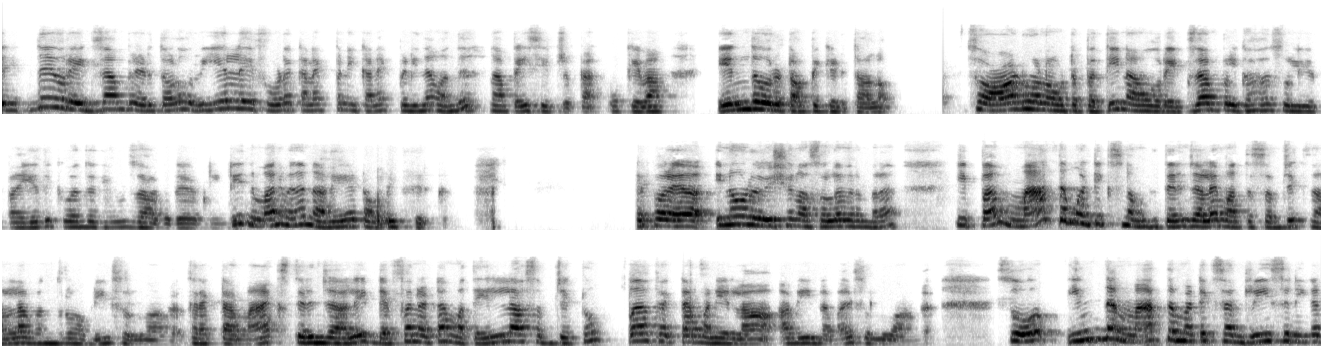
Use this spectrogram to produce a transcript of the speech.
எந்த ஒரு எக்ஸாம்பிள் எடுத்தாலும் ரியல் லைஃபோட கனெக்ட் பண்ணி கனெக்ட் பண்ணி தான் வந்து நான் பேசிட்டு இருப்பேன். ஓகேவா எந்த ஒரு டாபிக் எடுத்தாலும். ஸோ ஆட் ஒன் அவுட்டை பத்தி நான் ஒரு எக்ஸாம்பிளுக்காக சொல்லியிருப்பேன். எதுக்கு வந்து யூஸ் ஆகுது அப்படின்ட்டு. இந்த மாதிரி வந்து நிறைய டாபிக்ஸ் இருக்கு. இப்போ இன்னொரு விஷயம் நான் சொல்ல விரும்புறேன். இப்ப மேத்தமெட்டிக்ஸ் நமக்கு தெரிஞ்சாலே மத்த சப்ஜெக்ட் நல்லா வந்துரும் அப்படின்னு சொல்லுவாங்க. கரெக்டா மேக்ஸ் தெரிஞ்சாலே டெஃபினட்டா மத்த எல்லா சப்ஜெக்டும் பெர்ஃபெக்டா பண்ணிடலாம் அப்படின்ற மாதிரி சொல்லுவாங்க. சோ இந்த மேத்தமெட்டிக்ஸ் அண்ட் ரீசனிங்க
